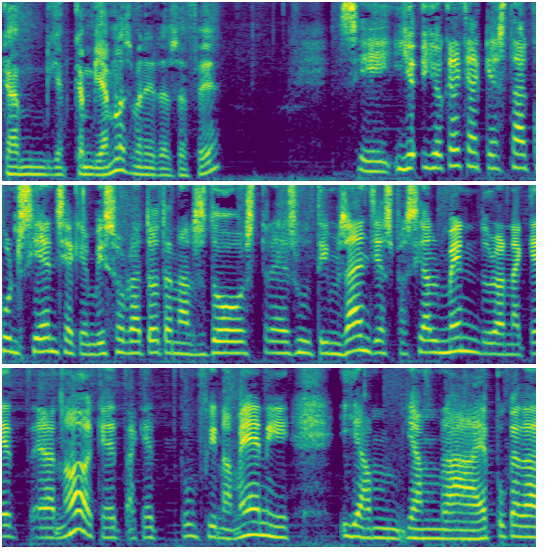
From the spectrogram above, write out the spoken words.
Canvi canviem les maneres de fer? Sí, jo, jo crec que aquesta consciència que hem vist sobretot en els dos, tres últims anys i especialment durant aquest, eh, no, aquest, aquest confinament i, i, amb, i amb l'època de,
